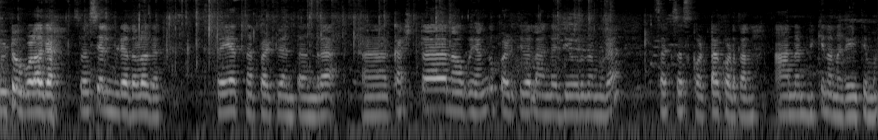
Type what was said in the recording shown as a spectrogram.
ಯೂಟ್ಯೂಬ್ ಒಳಗೆ ಸೋಷಿಯಲ್ ಮೀಡಿಯಾದೊಳಗೆ ಪ್ರಯತ್ನ ಪಟ್ವಿ ಅಂತಂದ್ರೆ ಕಷ್ಟ ನಾವು ಹೆಂಗೆ ಪಡ್ತೀವಲ್ಲ ಹಂಗೆ ದೇವ್ರು ನಮ್ಗೆ ಸಕ್ಸಸ್ ಕೊಟ್ಟ ಕೊಡ್ತಾನೆ. ಆ ನಂಬಿಕೆ ನನಗೈತಿಮ್ಮ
